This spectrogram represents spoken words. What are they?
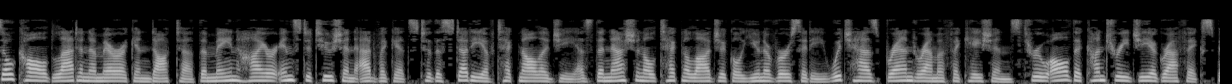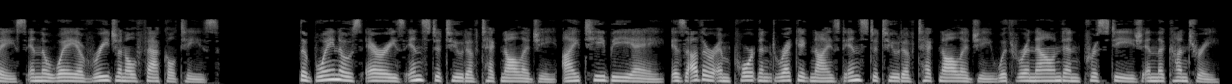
so-called Latin American docta the main higher institution advocates to the study of technology is the National Technological University which has brand ramifications through all the country geographic space in the way of regional faculties. The Buenos Aires Institute of Technology is other important recognized institute of technology with renown and prestige in the country.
